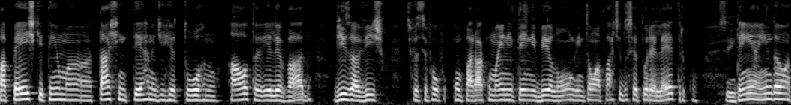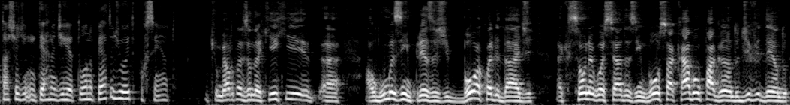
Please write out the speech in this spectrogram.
papéis que têm uma taxa interna de retorno alta, elevada, vis a vis, se você for comparar com uma NTNB longa, então a parte do setor elétrico Sim. tem ainda uma taxa de, interna de retorno perto de 8%. O que o Melo está dizendo aqui é que uh, algumas empresas de boa qualidade uh, que são negociadas em bolsa acabam pagando dividendo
